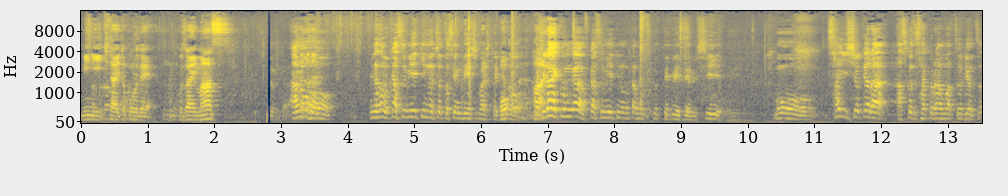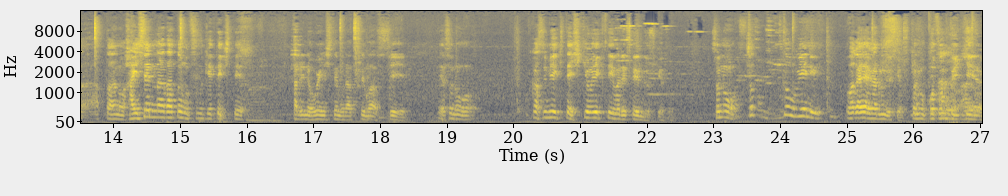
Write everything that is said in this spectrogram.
見に行きたいところでございます。あの皆さん深住駅のちょっと宣伝しましたけど、おはい。平井君が深住駅の歌も作ってくれてるしもう最初からあそこで桜祭りをずっとあの配線なだとも続けてきて彼に応援してもらってますしでその深住駅って秘境駅って言われてるんですけどそのちょっと上に我が家があるんですよ。これもポツンと一軒家。だか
